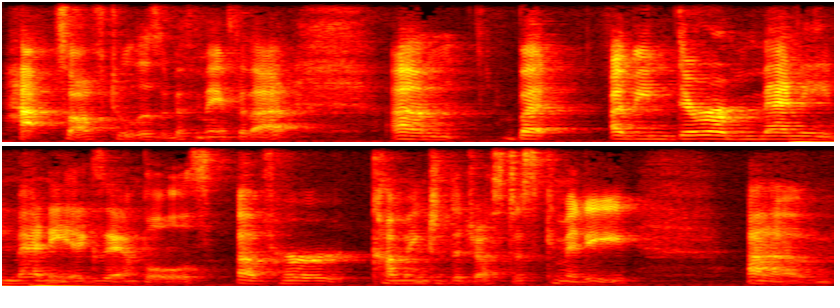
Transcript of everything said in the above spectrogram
hats off to Elizabeth May for that. Um, but I mean, there are many, many examples of her coming to the Justice Committee um,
